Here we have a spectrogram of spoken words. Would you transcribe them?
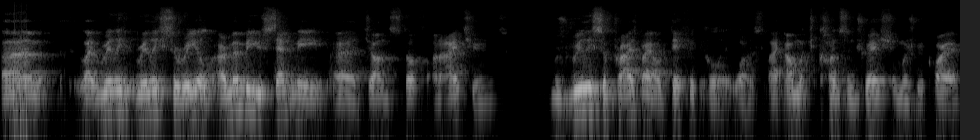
Um like really really surreal. I remember you sent me uh john's stuff on itunes was really surprised by how difficult it was like how much concentration was required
